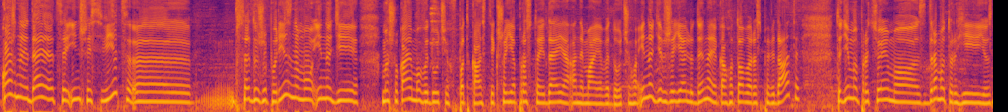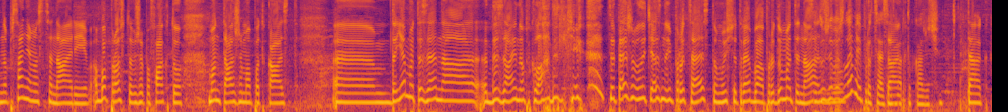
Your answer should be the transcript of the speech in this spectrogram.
Кожна ідея це інший світ. Все дуже по-різному. Іноді ми шукаємо ведучих в подкаст, якщо є просто ідея, а немає ведучого. Іноді вже є людина, яка готова розповідати. Тоді ми працюємо з драматургією, з написанням сценаріїв, або просто вже по факту монтажимо подкаст. Е, даємо ТЗ на дизайн обкладинки. Це теж величезний процес, тому що треба продумати назву. Це дуже важливий процес, варто кажучи. Так.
